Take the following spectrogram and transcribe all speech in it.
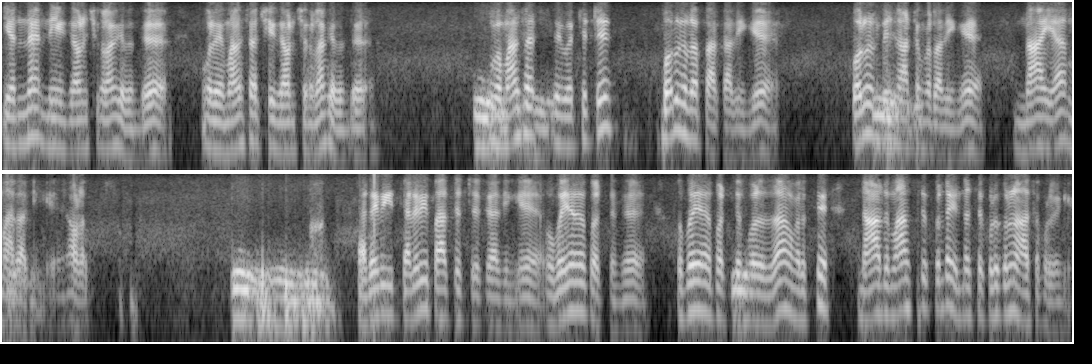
என்ன நீங்க கவனிச்சுக்கலாம் இருங்க. உங்களுடைய மனசாட்சியை கவனிச்சுக்கலாம் இருங்க. உங்க மனசாட்சியை வச்சுட்டு பொருள்களை பார்க்காதீங்க. பொருள் மீது நாட்டம் கொள்ளாதீங்க. நாயா மாறாதீங்க. அவ்வளவு. தடவி தடவி பார்த்துட்டு இருக்காதீங்க. உபயோகப்படுத்துங்க. உபயோகப்படுத்தும் பொழுதுதான் உங்களுக்கு நாலு மாசத்துக்குள்ள இன்னத்தை கொடுக்கணும்னு ஆசைப்படுவீங்க.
